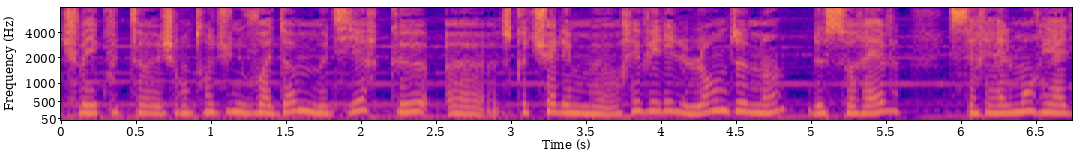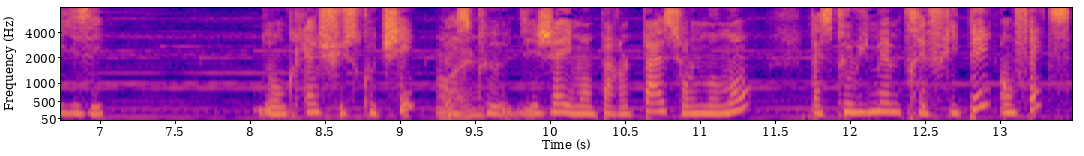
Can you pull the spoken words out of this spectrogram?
Il fait bah écoute euh, j'ai entendu une voix d'homme me dire que euh, ce que tu allais me révéler le lendemain de ce rêve, c'est réellement réalisé. Donc là je suis scotchée parce que déjà il m'en parle pas sur le moment parce que lui-même très flippé en fait.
